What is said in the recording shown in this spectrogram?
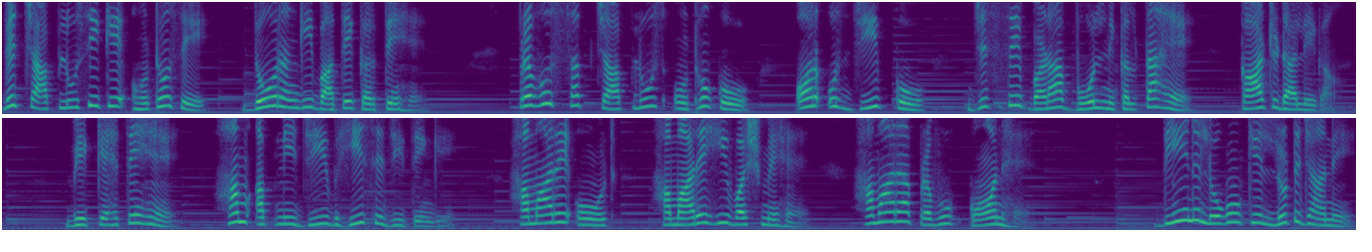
वे चापलूसी के होठों से दो रंगी बातें करते हैं। प्रभु सब चापलूस ओठों को और उस जीव को जिससे बड़ा बोल निकलता है, काट डालेगा। वे कहते हैं, हम अपनी जीव ही से जीतेंगे। हमारे ओठ हमारे ही वश में हैं। हमारा प्रभु कौन है? दीन लोगों के लुट जाने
